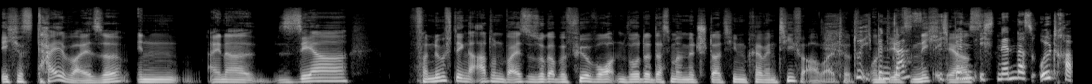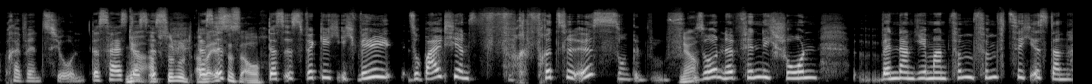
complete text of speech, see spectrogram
ich es teilweise in einer sehr vernünftigen Art und Weise sogar befürworten würde, dass man mit Statinen präventiv arbeitet. Du, ich und bin jetzt ganz, nicht ich bin, ich nenne das Ultraprävention. Das heißt, das ja, absolut, ist, das aber ist, ist, es auch. Das ist wirklich, ich will, sobald hier ein Fritzel ist und ja. so, ne, finde ich schon, wenn dann jemand 55 ist, dann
